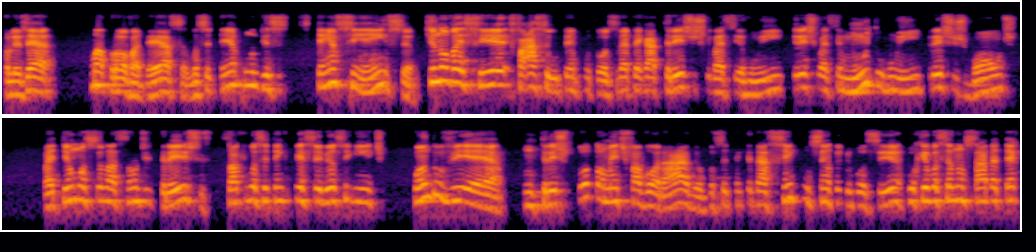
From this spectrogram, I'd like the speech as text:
Falei, Zé, uma prova dessa, você tem a, tem a ciência que não vai ser fácil o tempo todo. Você vai pegar trechos que vai ser ruim, trechos que vai ser muito ruim, trechos bons. Vai ter uma oscilação de trechos, só que você tem que perceber o seguinte: quando vier um trecho totalmente favorável, você tem que dar 100% de você, porque você não sabe até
